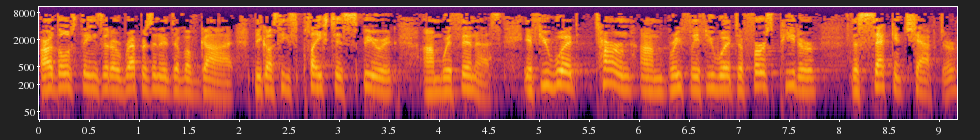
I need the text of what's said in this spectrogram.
are those things that are representative of God because He's placed His Spirit um, within us. If you would turn um, briefly, if you would, to 1 Peter, the second chapter.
